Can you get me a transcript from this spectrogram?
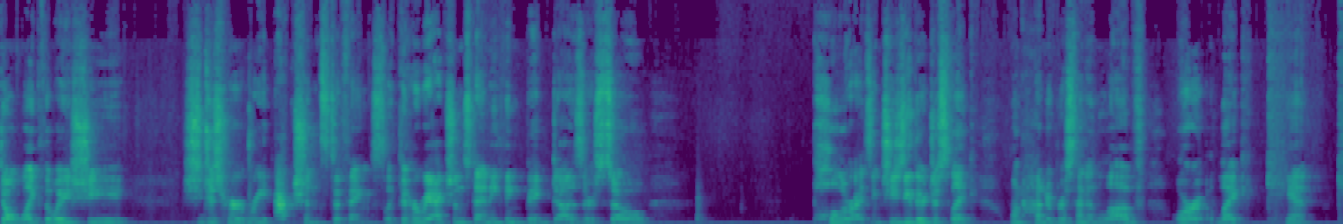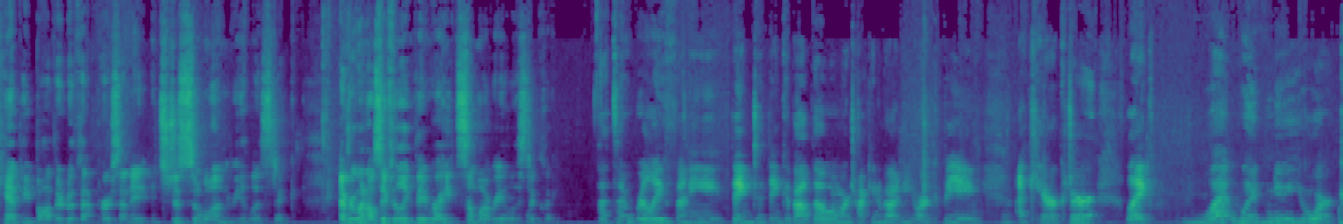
don't like the way she she just her reactions to things. Like the, her reactions to anything big does are so polarizing she's either just like 100% in love or like can't can't be bothered with that person it, it's just so unrealistic everyone else i feel like they write somewhat realistically That's a really funny thing to think about, though, when we're talking about New York being a character. Like, what would New York,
